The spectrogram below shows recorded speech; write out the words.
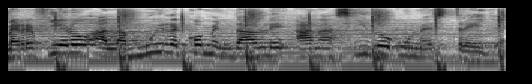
Me refiero a la muy recomendable Ha nacido una estrella.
